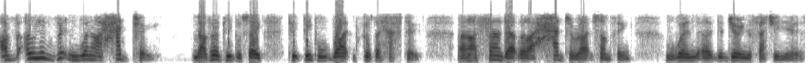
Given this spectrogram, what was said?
I've only written when I had to. Now, I've heard people say p- people write because they have to. and I found out that I had to write something when uh, during the Thatcher years.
